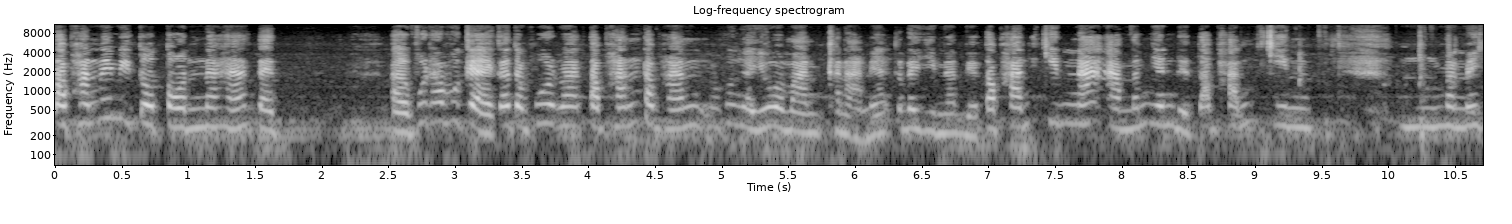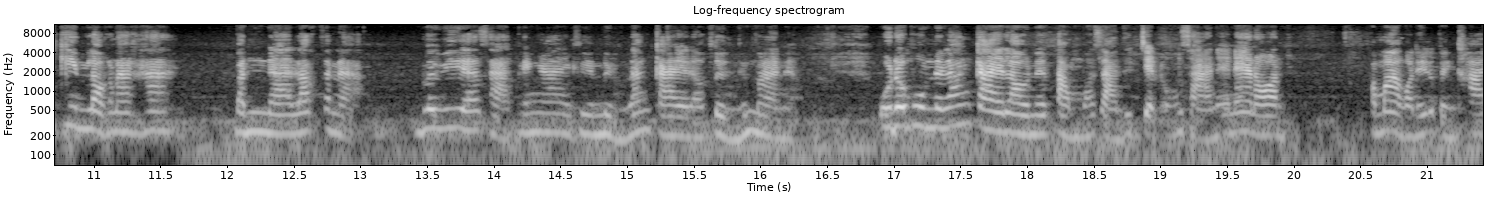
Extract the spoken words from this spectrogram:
ตะพันไม่มีตัวตนนะคะแต่ เออผู้เฒ่าผู้แก่ก็จะพูดว่าตะพันตะพันเพิ่งอายุประมาณขนาดเนี้ยก็ได้ยินนะเดี๋ยวตะพันกินนะอาบน้ำเย็นเดี๋ยวตะพันกิน มันไม่กินหรอกนะคะ บรรดาลักษณะด้วยวิทยาศาสตร์ง่ายๆคือหนึ่งร่างกายเราตื่นขึ้นมาเนี่ย อุณหภูมิในร่างกายเราเนี่ยต่ำกว่า37องศาเนี่ยแน่นอนถ้ามากกว่านี้ก็เป็นไข้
